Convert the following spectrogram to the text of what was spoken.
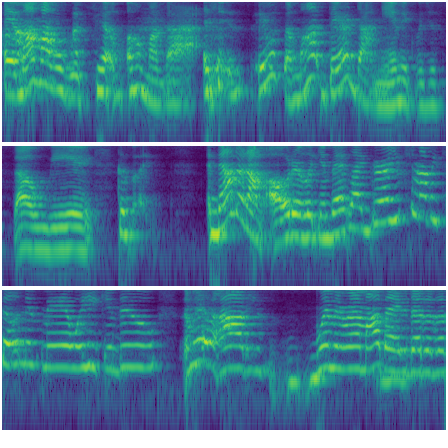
and my mama would tell. Oh my god, it's just, it was a my their dynamic was just so weird. Cause like, and now that I'm older, looking back, like girl, you cannot be telling this man what he can do. I'm having all these women around my baby. Da, da, da,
